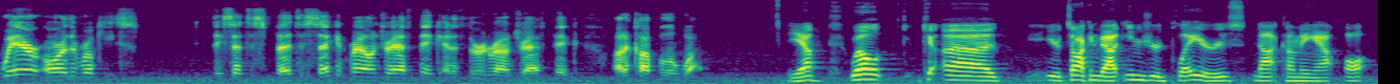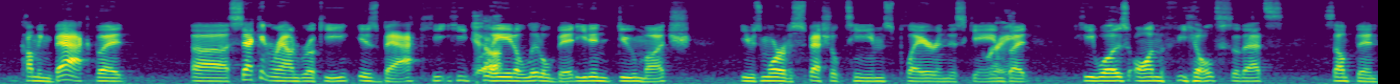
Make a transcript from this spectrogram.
Where are the rookies? They sent a, spent a second round draft pick and a third round draft pick on a couple of what? Yeah. Well, uh, you're talking about injured players not coming out, coming back, but uh, second round rookie is back. He he yeah. played a little bit. He didn't do much. He was more of a special teams player in this game, right. but he was on the field, so that's something.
